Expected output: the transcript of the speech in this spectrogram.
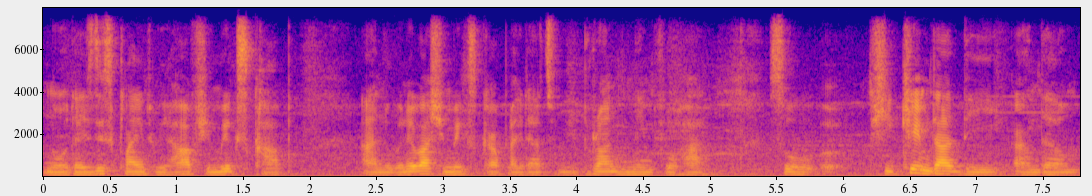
you know there's this client we have she makes cap. And whenever she makes cap like that we brand name for her. So uh, she came that day and um,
